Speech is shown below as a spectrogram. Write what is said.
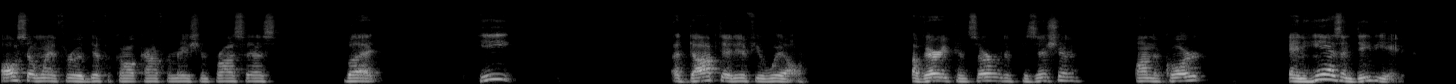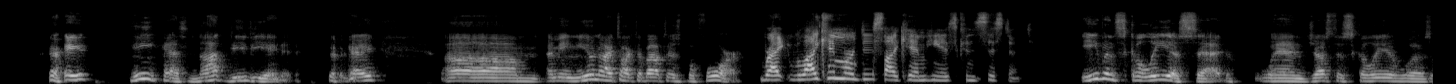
also went through a difficult confirmation process, but he adopted, if you will, a very conservative position on the court and he hasn't deviated, right? He has not deviated, okay? Um, I mean, you and I talked about this before. Right. Like him or dislike him, he is consistent. Even Scalia said when Justice Scalia was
